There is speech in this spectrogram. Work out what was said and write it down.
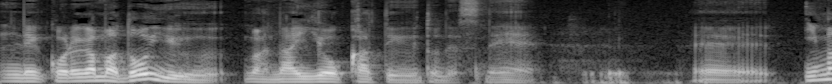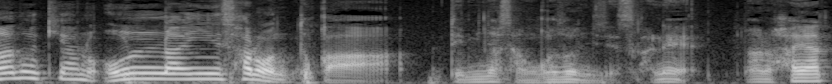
で、これがまあどういう、まあ、内容かというとですね、えー、今時あのオンラインサロンとかって皆さんご存知ですかね。あの流行っ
